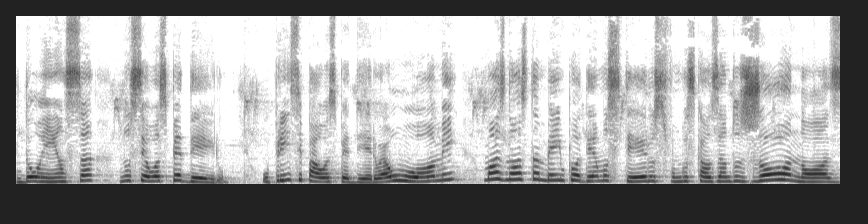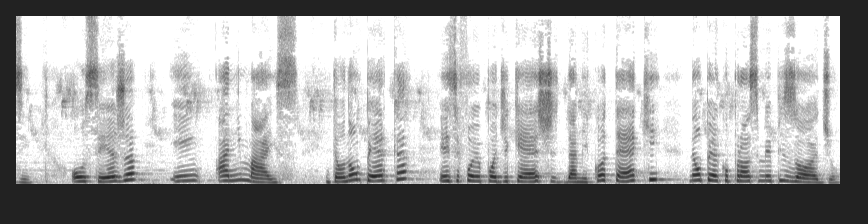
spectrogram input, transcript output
doença no seu hospedeiro. O principal hospedeiro é o homem, mas nós também podemos ter os fungos causando zoonose, ou seja, em animais. Então não perca, esse foi o podcast da Micotec. Não perca o próximo episódio.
